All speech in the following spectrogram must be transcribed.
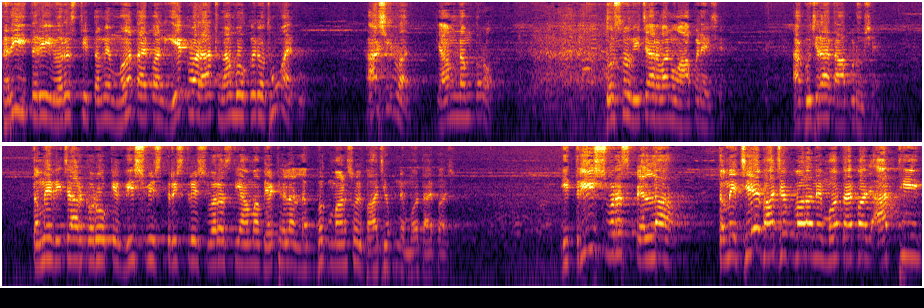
તરી તરી વર્ષથી તમે મત આપ્યા ને એકવાર હાથ લાંબો કર્યો તો આપ્યું? આશીર્વાદ કે આમ નામ કરો. દોસ્તો, વિચારવાનું આપણે છે. આ ગુજરાત આપણું છે. તમે વિચાર કરો કે વીસ વીસ ત્રીસ ત્રીસ વર્ષથી આમાં બેઠેલા લગભગ માણસોએ ભાજપને મત આપ્યા છે. એ ત્રીસ વર્ષ પહેલા તમે જે ભાજપ વાળાને મત આપ્યા આજથી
